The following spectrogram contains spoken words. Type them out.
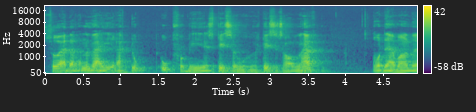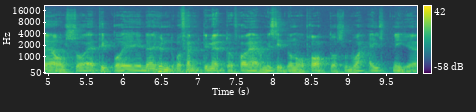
så er det en vei rett opp, opp forbi spise, spisesalen her. Og der var det altså Jeg tipper det er 150 meter fra her vi sitter nå og prater, som var helt nye,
